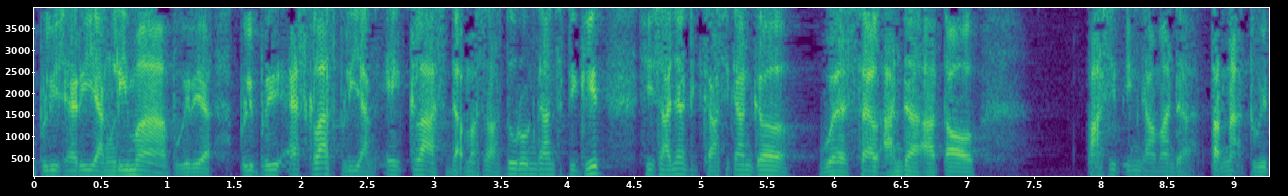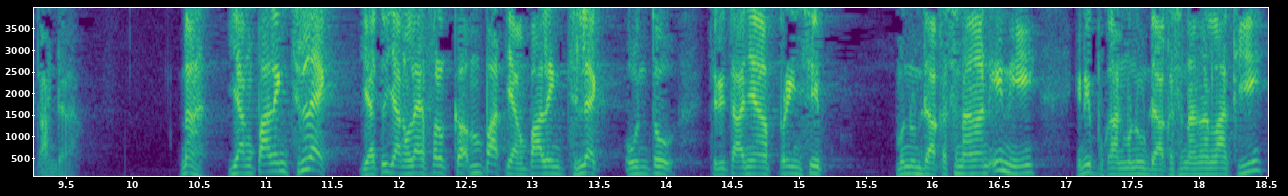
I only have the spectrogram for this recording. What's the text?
beli seri yang 5. Begitu ya. Beli, beli S-Class, beli yang E-Class. Tidak masalah. Turunkan sedikit. Sisanya dikasihkan ke style Anda atau pasif income Anda. Ternak duit Anda. Nah, yang paling jelek, yaitu yang level keempat, yang paling jelek untuk ceritanya prinsip Menunda kesenangan ini, ini bukan menunda kesenangan lagi,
